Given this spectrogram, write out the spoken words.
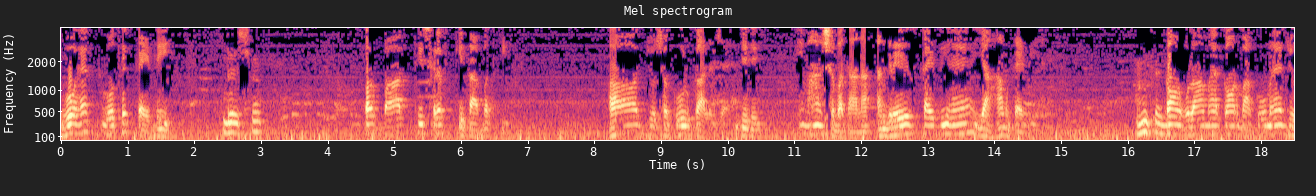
وہ ہے وہ تھے قیدی۔ بے شک۔ اور بات تھی صرف کتابت کی۔ آج جو سکول کالج ہے جی جی۔ ایمان سے بتانا انگریز قیدی ہیں یا ہم قیدی ہیں؟ کون غلام ہے کون معقوم ہے جو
